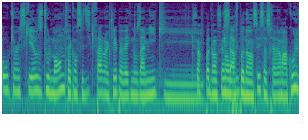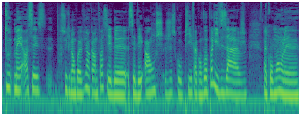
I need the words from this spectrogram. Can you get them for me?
aucun skills, tout le monde. Fait qu'on s'est dit que faire un clip avec nos amis qui. Ils savent pas danser qui non savent plus. pas danser, ça serait vraiment cool. Tout, mais ah, c'est pour ceux qui l'ont pas vu, encore une fois, c'est de, c'est des hanches jusqu'aux pieds. Fait qu'on voit pas les visages. Fait qu'au moins on les,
